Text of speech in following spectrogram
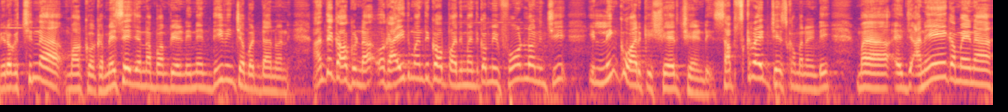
మీరు ఒక చిన్న మాకు ఒక మెసేజ్ అన్న పంపించండి నేను దీవించబడ్డాను అని. అంతేకాకుండా ఒక ఐదు మందికో పది మందికో మీ ఫోన్లో నుంచి ఈ లింక్ వారికి షేర్ చేయండి. సబ్స్క్రైబ్ చేసుకోమనండి. మా అనేకమైన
